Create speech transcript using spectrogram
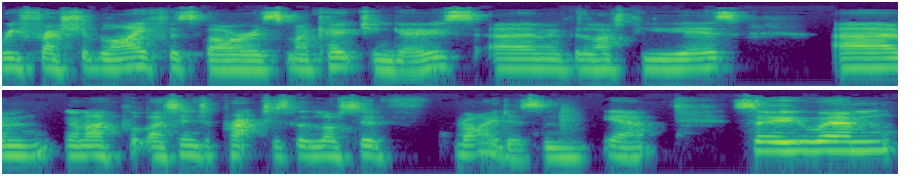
refresh of life as far as my coaching goes um, over the last few years. Um, and I put that into practice with a lot of riders. And yeah, so um,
